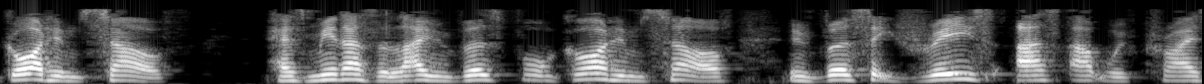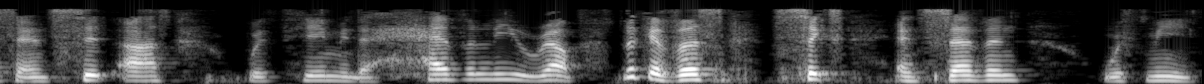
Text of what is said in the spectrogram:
God Himself has made us alive. In verse 4, God Himself, in verse 6, raised us up with Christ and sit us with Him in the heavenly realm. Look at verse 6 and 7 with me.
